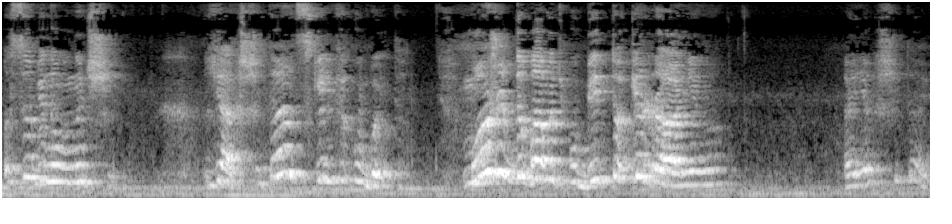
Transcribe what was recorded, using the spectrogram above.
Особливо вночі. Як считають, скільки убито? Можуть додати убито і ранено. А як считають?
